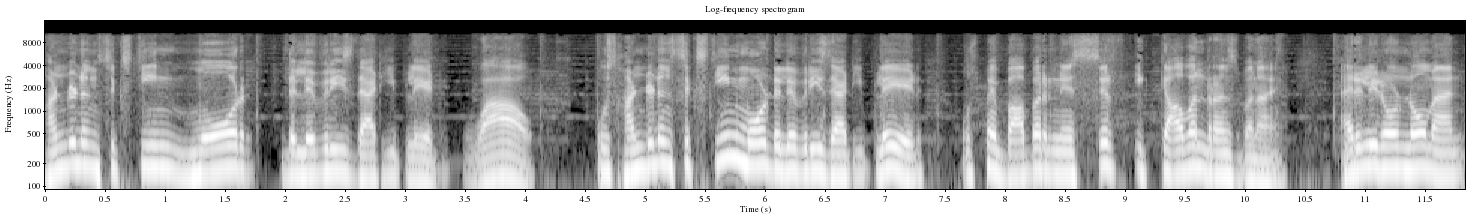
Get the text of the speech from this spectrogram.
hundred and sixteen more deliveries that he played wow उस hundred and sixteen more deliveries that he played उसमें बाबर ने सिर्फ़ इक्यावन रन बनाए। I really don't know man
